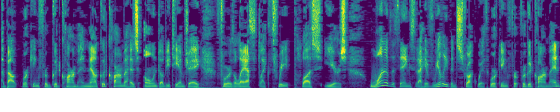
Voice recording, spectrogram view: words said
about working for Good Karma, and now Good Karma has owned WTMJ for the last like three plus years. One of the things that I have really been struck with working for, for Good Karma, and,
